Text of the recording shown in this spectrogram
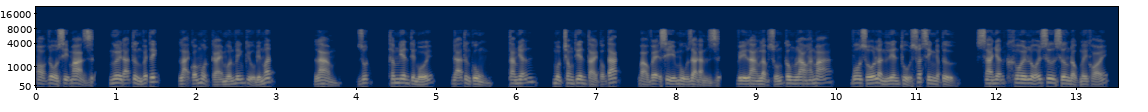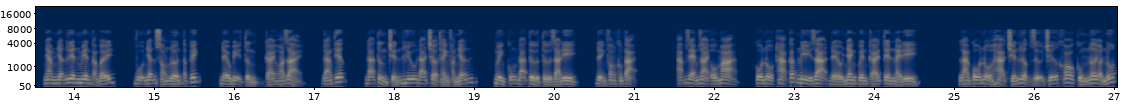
Họ rồ sĩ maz ngươi đã từng vết tích, lại có một cái muốn vĩnh cửu biến mất. Làm, rút, thâm niên tiền bối, đã từng cùng, tam nhẫn, một trong thiên tài cộng tác, bảo vệ xì mù giả đàn vì làng lập xuống công lao hắn mã, vô số lần liên thủ xuất sinh nhập tử xa nhẫn khôi lỗi sư xương độc mây khói nhằm nhẫn liên miên cả bẫy, vụ nhẫn sóng lớn tập kích, đều bị từng cái hóa giải. Đáng tiếc, đã từng chiến hữu đã trở thành phản nhẫn, mình cũng đã từ từ ra đi định phong không tại áp dẻm dại ô mạ cô nộ hạ các ni dạ đều nhanh quên cái tên này đi làm cổ nộ hạ chiến lược dự trữ kho cùng nơi ở nút,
